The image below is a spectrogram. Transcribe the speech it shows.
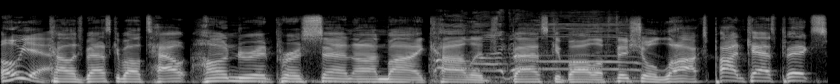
Oh yeah, College basketball tout, hundred percent on my college oh basketball official locks podcast picks.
